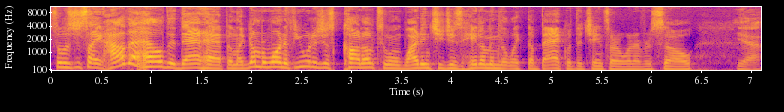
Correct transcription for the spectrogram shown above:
So it's just like, how the hell did that happen? Like, number one, if you would have just caught up to him, why didn't you just hit him in the like the back with the chainsaw or whatever? So Yeah.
